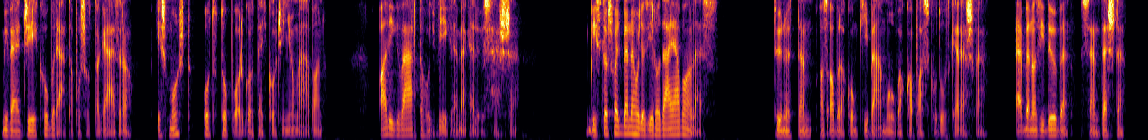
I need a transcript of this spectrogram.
mivel Jacob rátaposott a gázra, és most ott toporgott egy kocsi nyomában. Alig várta, hogy végre megelőzhesse. Biztos vagy benne, hogy az irodájában lesz? Tűnöttem az ablakon kibámulva kapaszkodót keresve. Ebben az időben? Szenteste?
